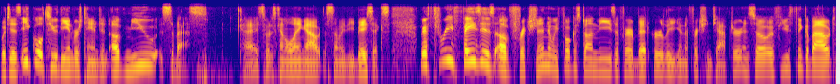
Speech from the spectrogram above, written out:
which is equal to the inverse tangent of mu sub s. Okay, so just kind of laying out some of the basics. We have three phases of friction, and we focused on these a fair bit early in the friction chapter. And so if you think about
